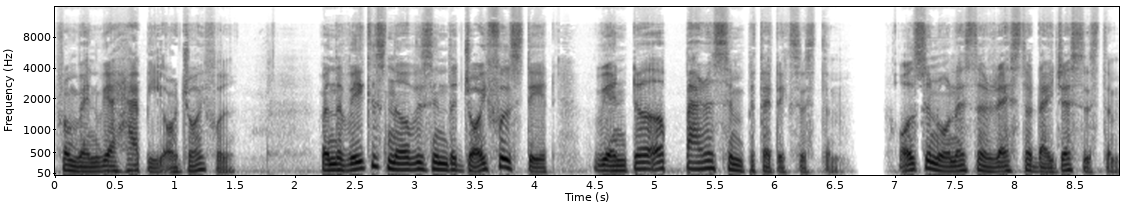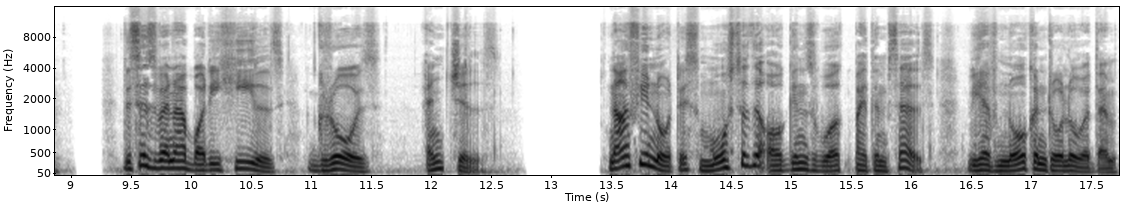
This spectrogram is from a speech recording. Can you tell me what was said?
from when we are happy or joyful. When the vagus nerve is in the joyful state, we enter a parasympathetic system, also known as the rest or digest system. This is when our body heals, grows, and chills. Now, if you notice, most of the organs work by themselves. We have no control over them,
